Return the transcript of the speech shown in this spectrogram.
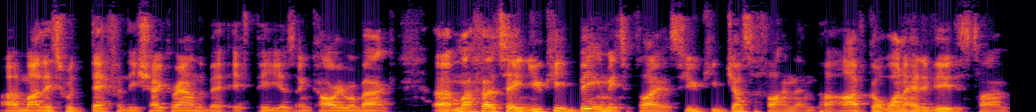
Uh, my list would definitely shake around a bit if Peters and Curry were back. Uh, my 13, you keep beating me to players, you keep justifying them, but I've got one ahead of you this time.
